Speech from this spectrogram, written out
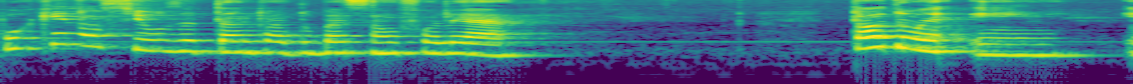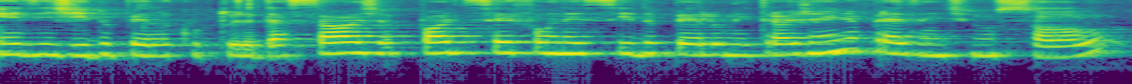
por que não se usa tanto a adubação foliar? Todo N exigido pela cultura da soja pode ser fornecido pelo nitrogênio presente no solo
